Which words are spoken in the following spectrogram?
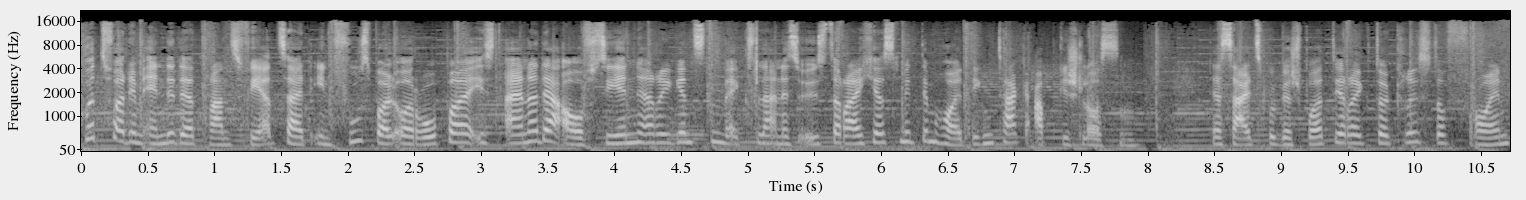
Kurz vor dem Ende der Transferzeit in Fußball Europa ist einer der aufsehenerregendsten Wechsel eines Österreichers mit dem heutigen Tag abgeschlossen. Der Salzburger Sportdirektor Christoph Freund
